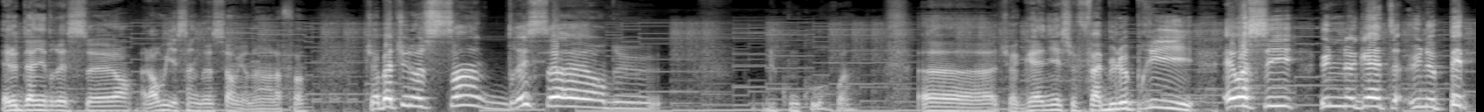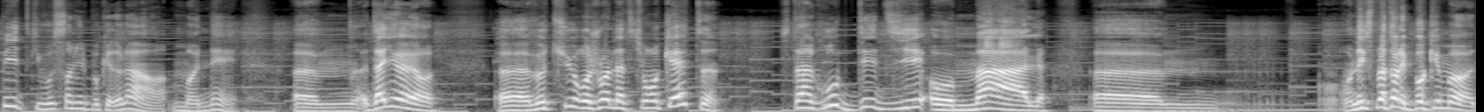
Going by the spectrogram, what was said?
Et le dernier dresseur. Alors oui, il y a 5 dresseurs, il y en a un à la fin. Tu as battu nos 5 dresseurs du, du concours, quoi. Euh, tu as gagné ce fabuleux prix. Et voici une nugget, une pépite qui vaut 5000 Poké Dollars. Monnaie. Euh, D'ailleurs, euh, veux-tu rejoindre la Team Rocket? C'est un groupe dédié au mal. En exploitant les Pokémon.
